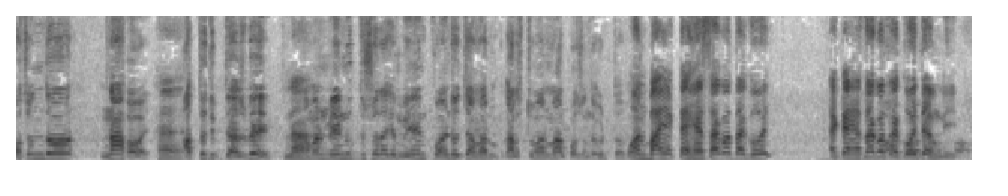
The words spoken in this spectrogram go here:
পছন্দ না হয় হ্যাঁ। আত্মতৃপ্তি আসবে। আমার মেন উদ্দেশ্য থাকে মেন পয়েন্ট হচ্ছে আমার কাস্টমার মাল পছন্দ করতে হবে। ভাই একটা হেসা কথা কই একটা হেসা কথা কও, কইতাম কও, নি। কও।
